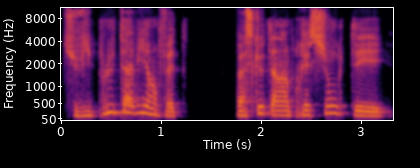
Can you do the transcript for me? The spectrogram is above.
tu vis plus ta vie, en fait. Parce que tu as l'impression que tu es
